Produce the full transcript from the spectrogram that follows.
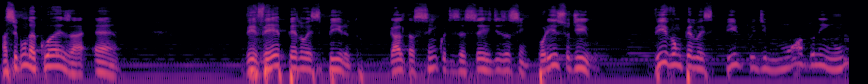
A segunda coisa é viver pelo Espírito. Gálatas 5,16 diz assim: Por isso digo, vivam pelo Espírito e de modo nenhum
